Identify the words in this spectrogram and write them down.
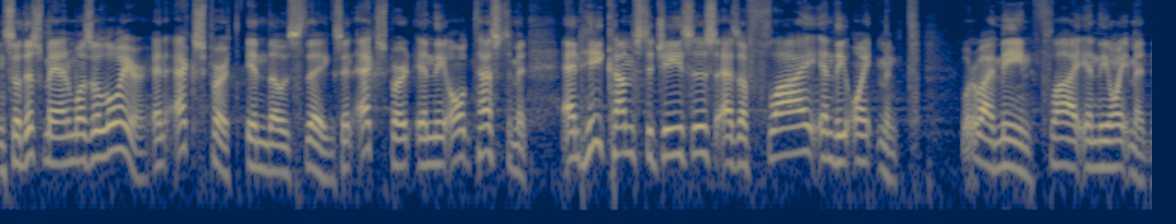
And so this man was a lawyer, an expert in those things, an expert in the Old Testament. And he comes to Jesus as a fly in the ointment. What do I mean, fly in the ointment?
